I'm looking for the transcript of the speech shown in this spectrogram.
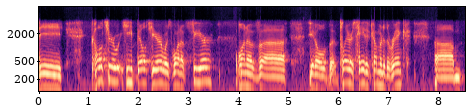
the culture he built here was one of fear, one of, uh, you know, players hated coming to the rink. Um,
